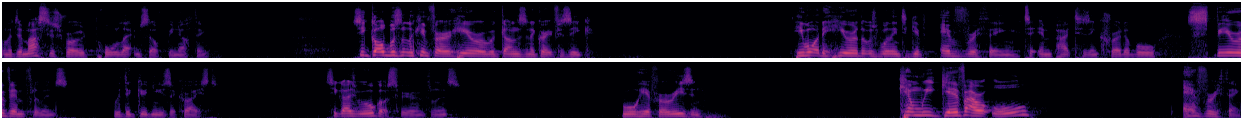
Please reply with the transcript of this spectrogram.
On the Damascus Road, Paul let himself be nothing. See, God wasn't looking for a hero with guns and a great physique. He wanted a hero that was willing to give everything to impact his incredible sphere of influence with the good news of Christ. See, guys, we all got sphere of influence. We're all here for a reason. Can we give our all? Everything.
